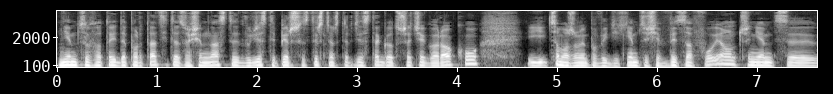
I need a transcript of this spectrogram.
Niemców od tej deportacji, to jest 18-21 stycznia 1943 roku. I co możemy powiedzieć? Niemcy się wycofują, czy Niemcy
